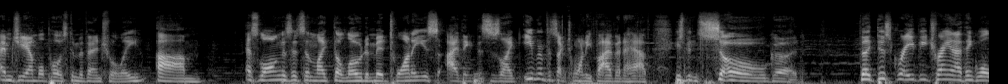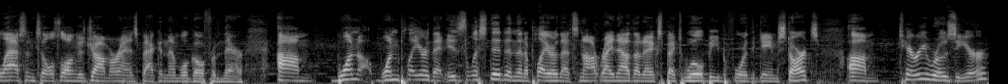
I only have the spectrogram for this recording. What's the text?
MGM will post him eventually. Um, as long as it's in like the low to mid 20s, I think this is like, even if it's like 25 and a half, he's been so good like this gravy train, I think will last until as long as Ja Morant's back, and then we'll go from there. Um, one one player that is listed, and then a player that's not right now that I expect will be before the game starts. Um, Terry Rozier,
